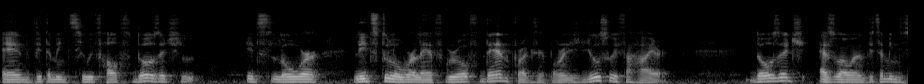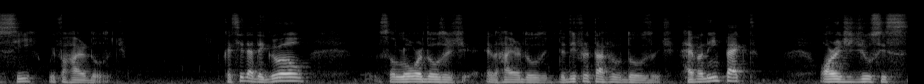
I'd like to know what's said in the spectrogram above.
and vitamin C with half dosage. It's lower leads to lower length growth than, for example, orange juice with a higher dosage, as well as vitamin C with a higher dosage. You can see that they grow, so lower dosage and higher dosage, the different type of dosage have an impact Orange juice is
